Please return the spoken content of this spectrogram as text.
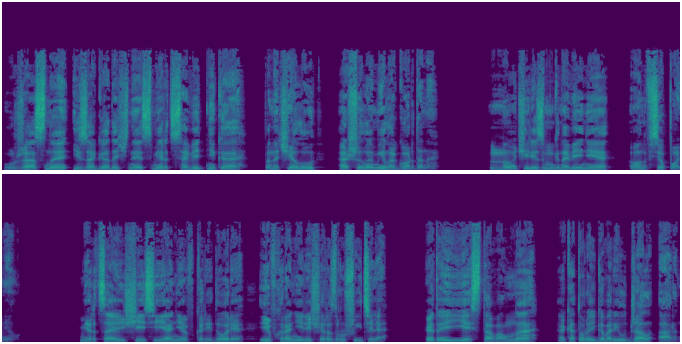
Ужасная и загадочная смерть советника поначалу ошеломила Гордона. Но через мгновение он все понял. Мерцающее сияние в коридоре и в хранилище разрушителя — это и есть та волна, о которой говорил Джал Арн.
